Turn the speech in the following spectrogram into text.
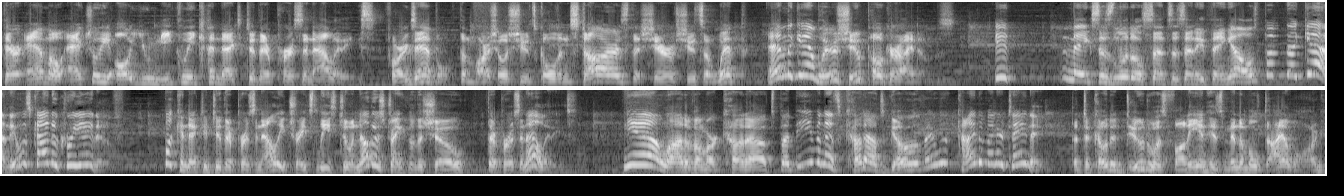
their ammo actually all uniquely connects to their personalities. For example, the marshal shoots golden stars, the sheriff shoots a whip, and the gamblers shoot poker items. It makes as little sense as anything else, but again, it was kind of creative. But connecting to their personality traits leads to another strength of the show their personalities. Yeah, a lot of them are cutouts, but even as cutouts go, they were kind of entertaining. The Dakota dude was funny in his minimal dialogue.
